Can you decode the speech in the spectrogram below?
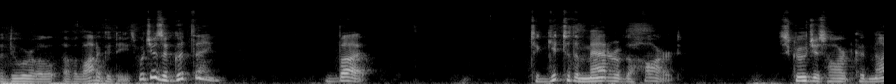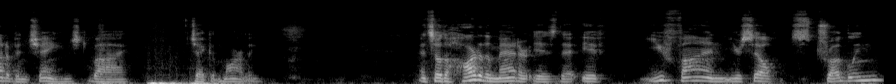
a doer of a, of a lot of good deeds, which is a good thing. But to get to the matter of the heart, Scrooge's heart could not have been changed by Jacob Marley. And so the heart of the matter is that if you find yourself struggling,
